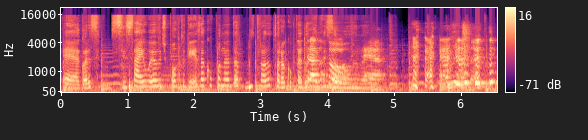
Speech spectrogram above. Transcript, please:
É, agora se, se saiu erro de português, a culpa não é do, do tradutor, a culpa é do, do tradutor, revisor, né? É. É verdade.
